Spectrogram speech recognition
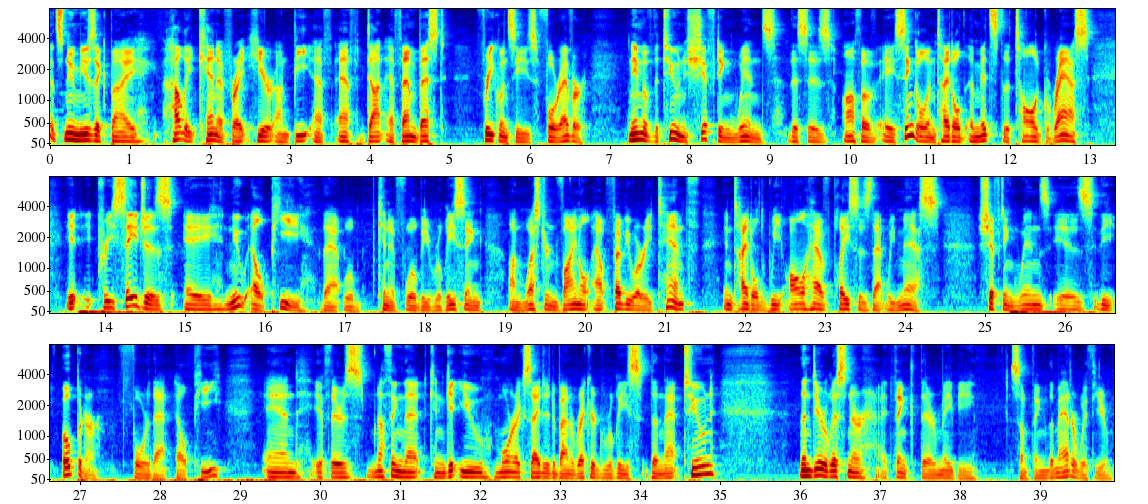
It's new music by Hollie Kenniff right here on BFF.FM. Best frequencies forever. Name of the tune Shifting Winds. This is off of a single entitled Amidst the Tall Grass. It, it presages a new LP that will Kenniff will be releasing on Western Vinyl out February 10th entitled We All Have Places That We Miss. Shifting Winds is the opener for that LP. And if there's nothing that can get you more excited about a record release than that tune, then, dear listener, I think there may be something the matter with you.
